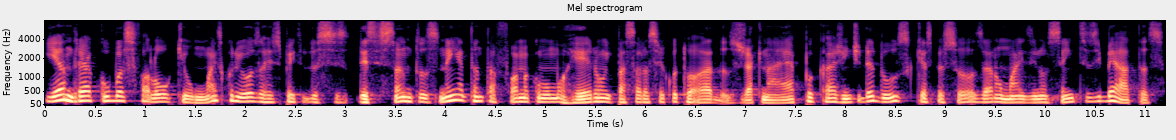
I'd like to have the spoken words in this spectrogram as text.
E a Andrea Cubas falou que o mais curioso a respeito desses, desses santos nem é tanta forma como morreram e passaram a ser cultuados, já que na época a gente deduz que as pessoas eram mais inocentes e beatas.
